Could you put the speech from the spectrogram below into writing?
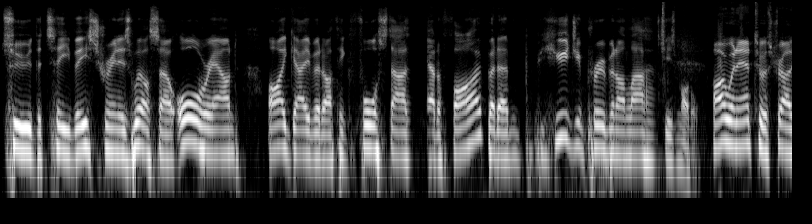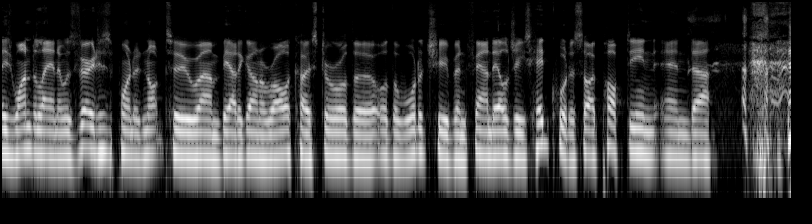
to the TV screen as well. So, all round, I gave it, I think, four stars out of five, but a huge improvement on last year's model. I went out to Australia's Wonderland and was very disappointed not to um, be able to go on a roller coaster or the or the water tube and found LG's headquarters. So I popped in and uh.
